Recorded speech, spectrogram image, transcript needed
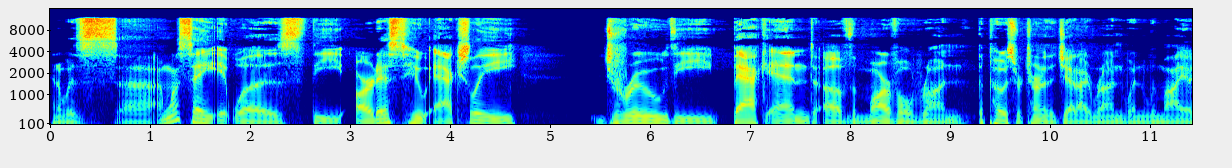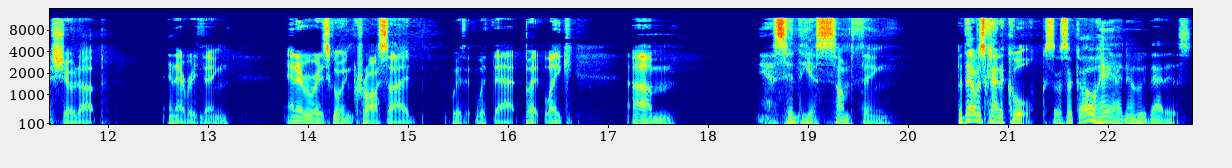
and it was uh, I want to say it was the artist who actually drew the back end of the Marvel run, the post Return of the Jedi run when Lumiya showed up and everything. And everybody's going cross-eyed with with that. But like um yeah, Cynthia something. But that was kind of cool cuz I was like, "Oh, hey, I know who that is."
